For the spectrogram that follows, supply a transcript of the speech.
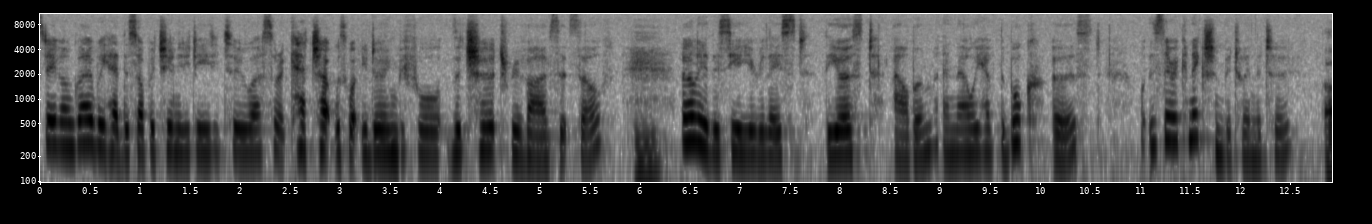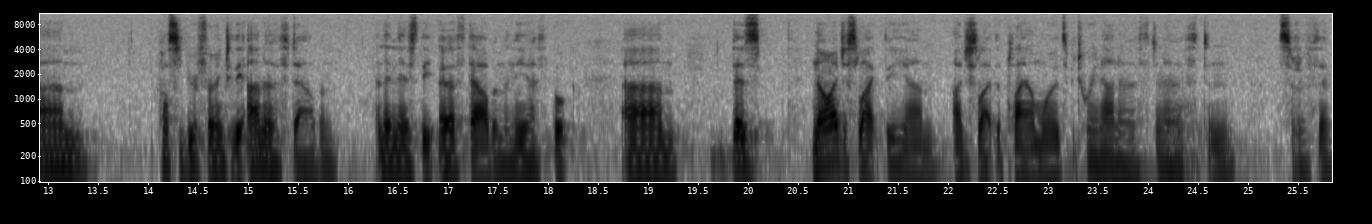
Steve, I'm glad we had this opportunity to uh, sort of catch up with what you're doing before the church revives itself. Mm-hmm. Earlier this year, you released the Earthed album, and now we have the book Earthed. Is there a connection between the two? Um, possibly referring to the Unearthed album, and then there's the Earthed album and the Earth book. Um, there's no, I just like the um, I just like the play on words between unearthed and earthed, and sort of the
